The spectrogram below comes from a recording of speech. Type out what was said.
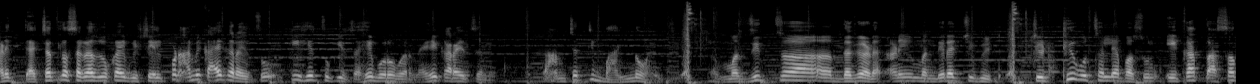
आणि त्याच्यातला सगळा जो काही विषय पण आम्ही काय करायचो की हे चुकीचं हे बरोबर नाही हे करायचं नाही. तर आमच्यात ती भांडणं व्हायची. मस्जिदचा दगड आणि मंदिराची वीट चिठ्ठी उचलल्यापासून एका तासात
